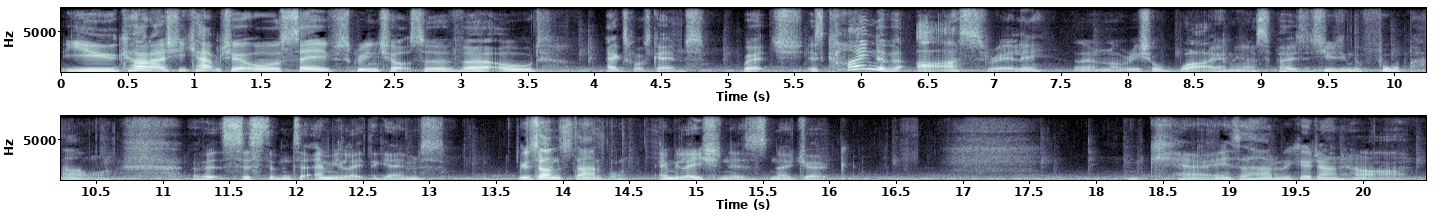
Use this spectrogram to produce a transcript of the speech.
you can't actually capture or save screenshots of uh, old Xbox games, which is kind of ass, really. I'm not really sure why. I mean, I suppose it's using the full power of its system to emulate the games, is understandable. Emulation is no joke. Okay, so how do we go down here?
